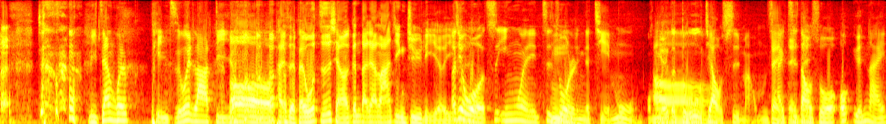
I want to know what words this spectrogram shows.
你这样会。品质会拉低哦，拍谁拍？我只是想要跟大家拉近距离而已。而且我是因为制作了你的节目，嗯、我们有一个读物教室嘛，我们才知道说，哦，原来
